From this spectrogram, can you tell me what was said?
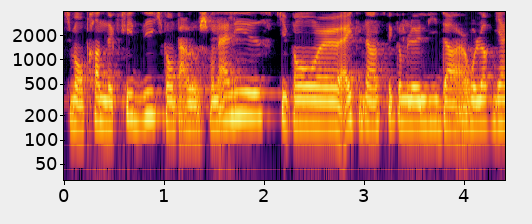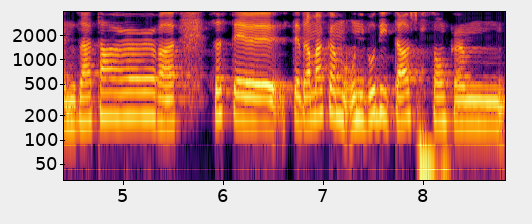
qui vont prendre le crédit, qui vont parler aux journalistes, qui vont euh, être identifiés comme le leader ou l'organisateur. Euh, ça c'était c'était vraiment comme au niveau des tâches qui sont comme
